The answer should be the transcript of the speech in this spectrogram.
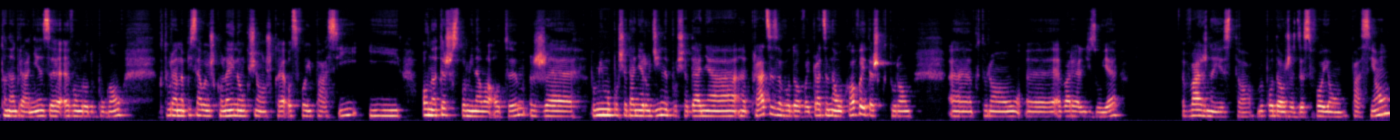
to nagranie z Ewą Rodbugą, która napisała już kolejną książkę o swojej pasji i ona też wspominała o tym, że pomimo posiadania rodziny, posiadania e, pracy zawodowej, pracy naukowej też, którą, e, którą e, Ewa realizuje, ważne jest to, by podążać ze swoją pasją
